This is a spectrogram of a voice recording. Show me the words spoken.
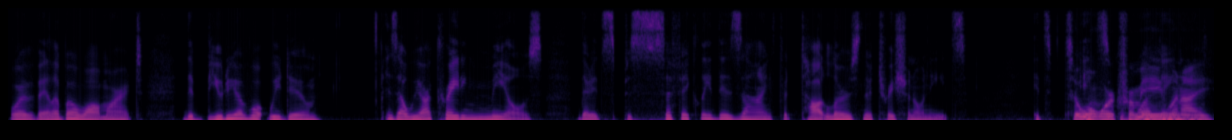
We're available at Walmart. The beauty of what we do is that we are creating meals that it's specifically designed for toddlers' nutritional needs. It's so it won't work for me when. I,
